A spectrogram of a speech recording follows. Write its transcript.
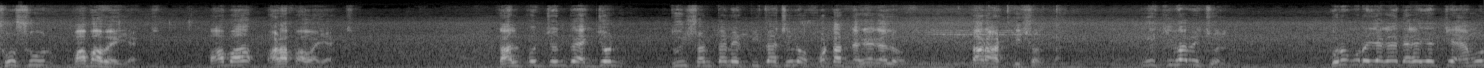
শ্বশুর বাবা হয়ে যাচ্ছে, বাবা ভাড়া পাওয়া যাচ্ছে। কাল পর্যন্ত একজন দুই সন্তানের পিতা ছিল, হঠাৎ দেখা গেল তার আটটি সন্তান। এ কীভাবে চলবে? কোনো কোনো জায়গায় দেখা যাচ্ছে এমন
